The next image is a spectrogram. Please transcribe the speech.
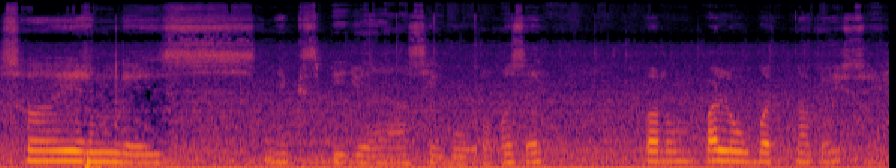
So, yan guys. Next video na siguro. Kasi, parang palubat na guys eh.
